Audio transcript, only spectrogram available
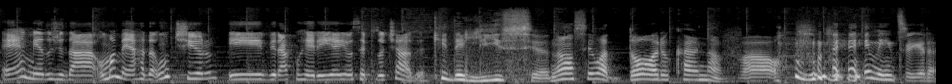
É, medo de dar uma merda, um tiro e virar correria e eu ser pisoteada. Que delícia! Nossa, eu adoro carnaval. Mentira.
